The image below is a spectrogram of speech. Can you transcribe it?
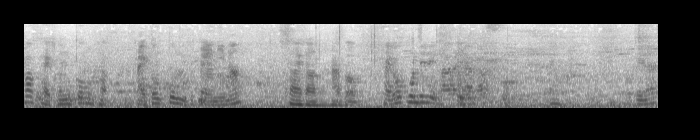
ข้าวไข่ข้นกุ้งครับ ไข่ข้าวกุ้งจะเป็นอันนี้เนาะ ใช่ครับ ครับผม ไข่ข้าวกุ้งที่หนึ่งครับอาจารย์ครับ โอเคนะ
